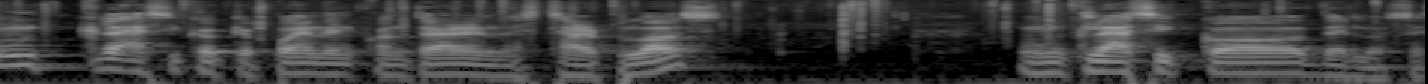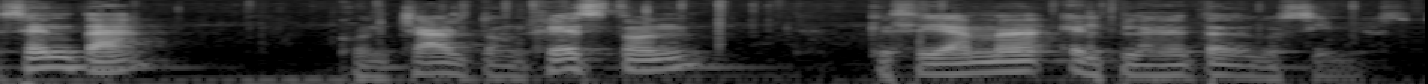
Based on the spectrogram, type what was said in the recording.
un clásico que pueden encontrar en Star Plus, un clásico de los 60 con Charlton Heston que se llama El planeta de los simios.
